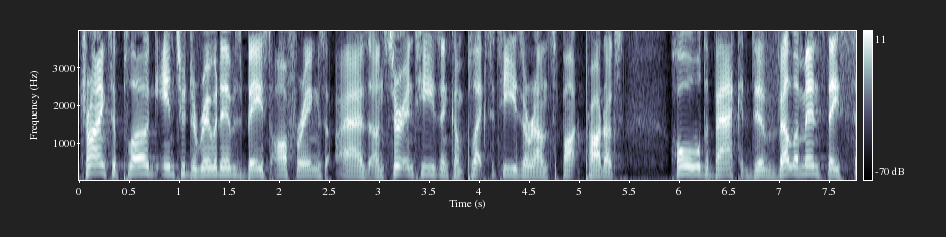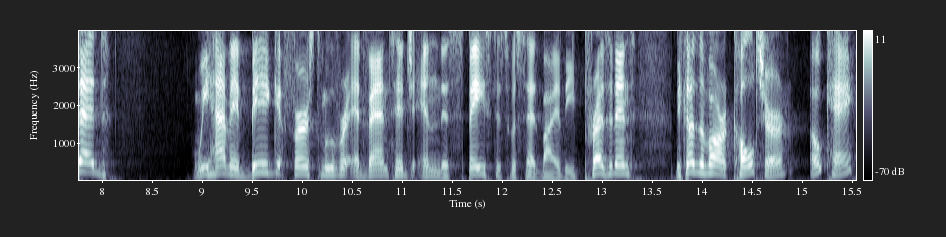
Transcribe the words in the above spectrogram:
trying to plug into derivatives based offerings as uncertainties and complexities around spot products hold back developments. They said, We have a big first mover advantage in this space. This was said by the president. Because of our culture, okay,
